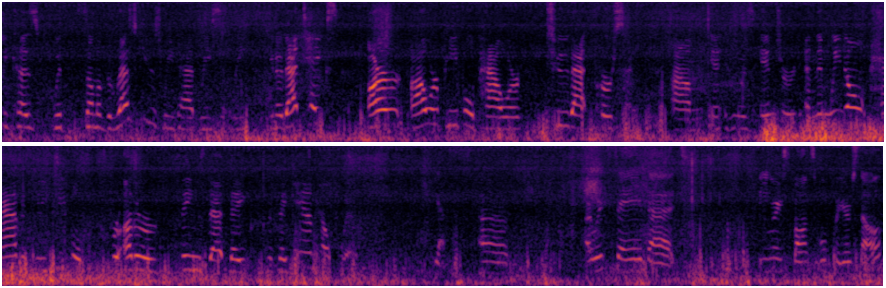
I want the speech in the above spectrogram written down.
because with some of the rescues we've had recently, you know, that takes our our people power to that person um, in- who is injured, and then we don't have as many people for other things that they that they can help with. Yes. Um, I would say that being responsible for yourself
